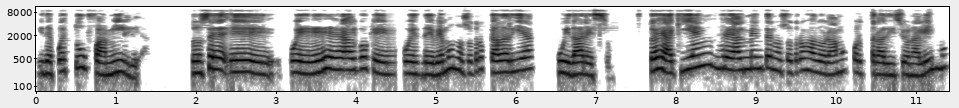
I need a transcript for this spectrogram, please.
y después tu familia. Entonces, eh, pues es algo que pues debemos nosotros cada día cuidar eso. Entonces, ¿a quién realmente nosotros adoramos por tradicionalismo?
